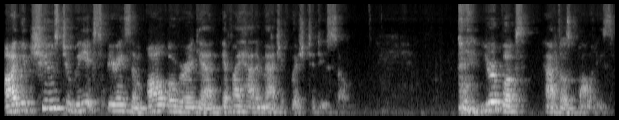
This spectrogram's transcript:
I would choose to re-experience them all over again if I had a magic wish to do so. Your books have those qualities.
